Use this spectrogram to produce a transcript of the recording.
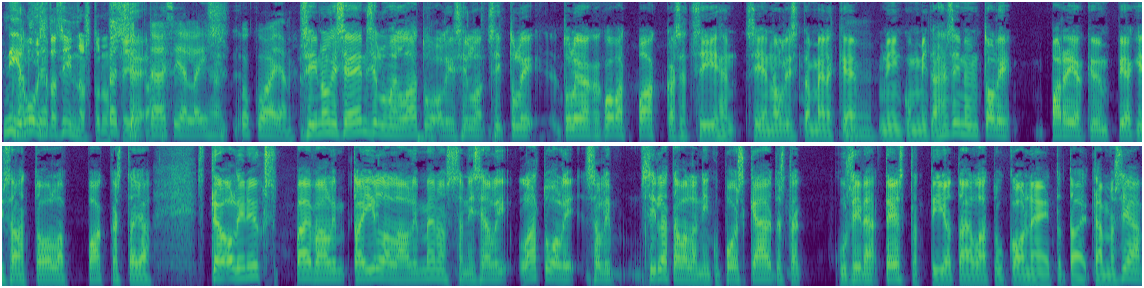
Niin, hän luulisin, se että olisi innostunut siitä. siellä ihan koko ajan. Siinä oli se ensilumen latu, oli silloin, sitten tuli, tuli aika kovat pakkaset siihen. Siihen oli sitä melkein, mm. niin kuin, mitähän siinä nyt oli, paria kymppiäkin saattoi olla pakkasta. Ja sitten olin yksi päivä, oli, tai illalla oli menossa, niin se oli, latu oli, se oli sillä tavalla niin kuin pois käytöstä, kun siinä testattiin jotain latukoneita tai tämmöisiä,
